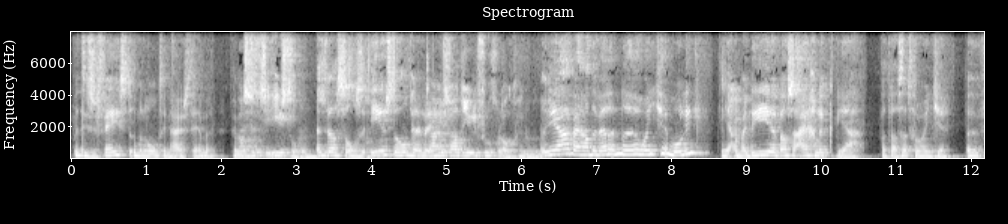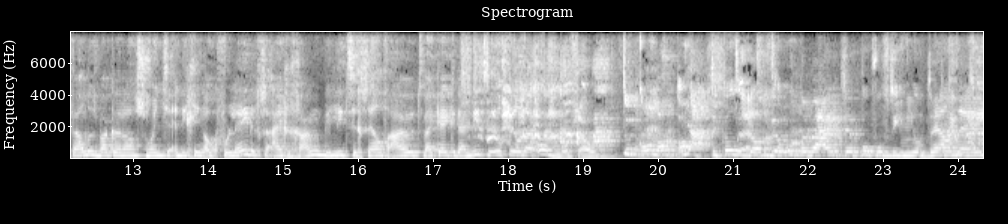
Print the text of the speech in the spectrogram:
het is een feest om een hond in huis te hebben. Was het je eerste hond? Het was onze eerste hond. We hebben Thuis hadden jullie vroeger ook geen hond. Ja, wij hadden wel een eh, hondje, Molly. Ja, maar die eh, was eigenlijk, ja, wat was dat voor hondje? Een vuilnisbakkerras hondje en die ging ook volledig zijn eigen gang. Die liet zichzelf uit. Wij keken daar niet heel veel naar om of zo. Toen kon dat nog. Ja, toen kon het nog. De hond naar buiten, pop hoefde je niet op te Wel, nee.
